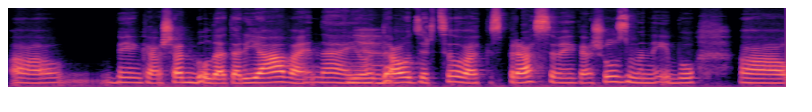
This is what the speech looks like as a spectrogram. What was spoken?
a, vienkārši atbildēt ar jā vai nē, jo yeah. daudz ir cilvēki, kas prasa vienkārši uzmanību. A,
